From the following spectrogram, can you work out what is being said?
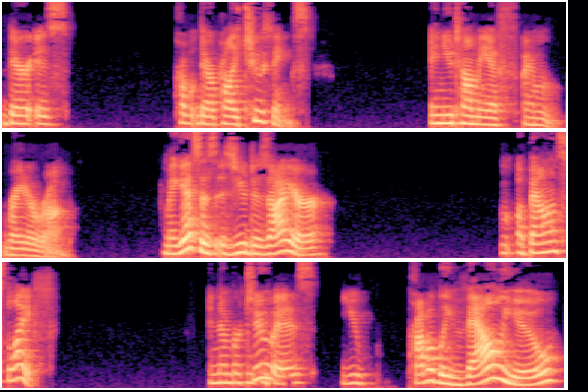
there is probably there are probably two things. And you tell me if I'm right or wrong. My guess is is you desire a balanced life. And number 2 mm-hmm. is you probably value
